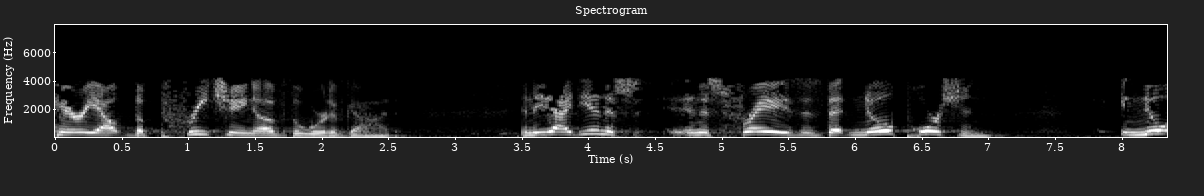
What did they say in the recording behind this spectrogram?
carry out the preaching of the Word of God. And the idea in this, in this phrase is that no portion, no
